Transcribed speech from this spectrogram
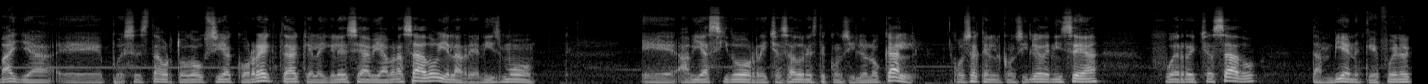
vaya, eh, pues esta ortodoxia correcta que la iglesia había abrazado y el arrianismo había sido rechazado en este concilio local, cosa que en el concilio de Nicea fue rechazado también, que fue en el,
